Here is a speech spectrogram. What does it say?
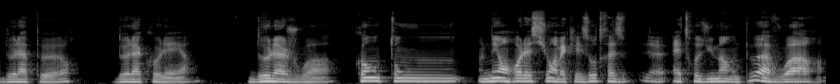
de la peur, de la colère, de la joie. Quand on est en relation avec les autres euh, êtres humains, on peut avoir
